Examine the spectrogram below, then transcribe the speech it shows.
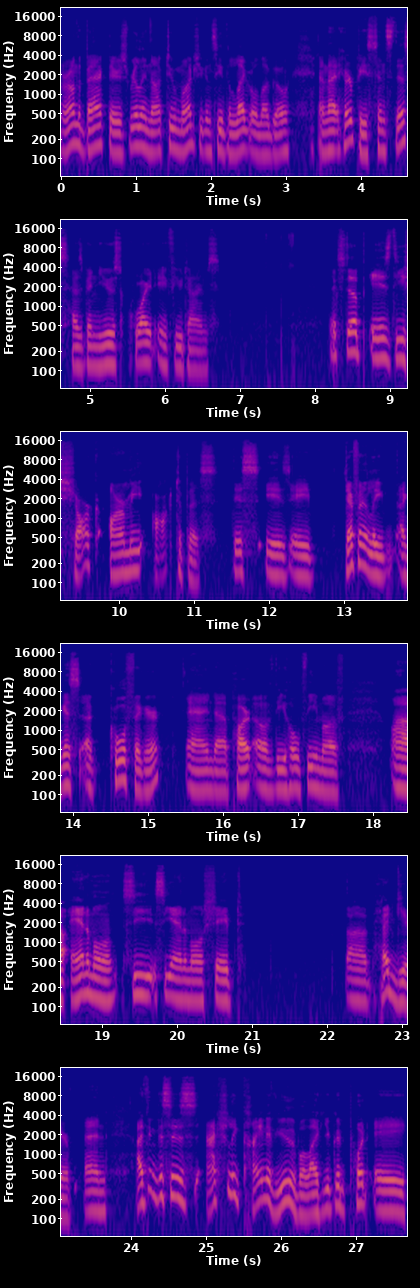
Around the back, there's really not too much. You can see the Lego logo and that hairpiece, since this has been used quite a few times. Next up is the Shark Army Octopus. This is a definitely, I guess, a cool figure and uh, part of the whole theme of uh, animal sea sea animal shaped uh, headgear. And I think this is actually kind of usable. Like you could put a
